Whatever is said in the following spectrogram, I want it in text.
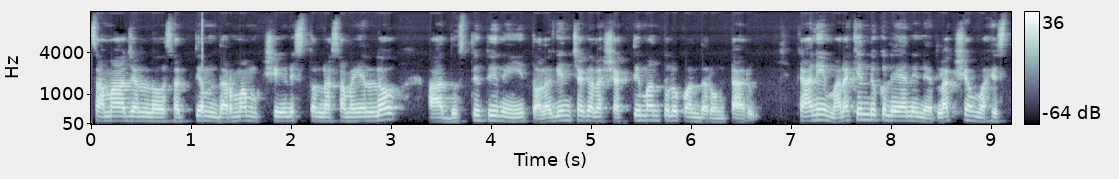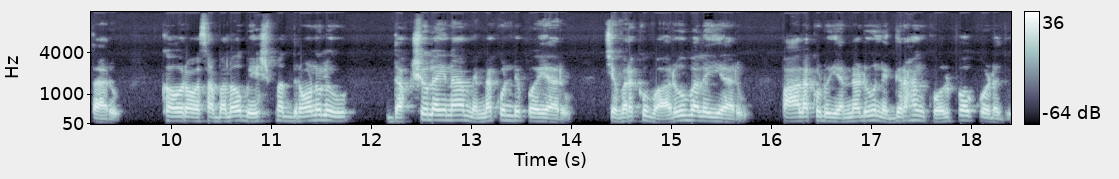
సమాజంలో సత్యం ధర్మం క్షీణిస్తున్న సమయంలో ఆ దుస్థితిని తొలగించగల శక్తిమంతులు కొందరుంటారు. కానీ మనకెందుకులే అని నిర్లక్ష్యం వహిస్తారు. కౌరవ సభలో భీష్మ ద్రోణులు దక్షులైనా మిన్నకుండిపోయారు. చివరకు వారు బలయ్యారు. పాలకుడు ఎన్నడూ నిగ్రహం కోల్పోకూడదు.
